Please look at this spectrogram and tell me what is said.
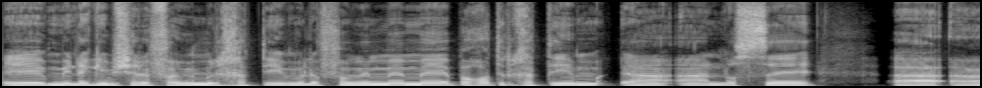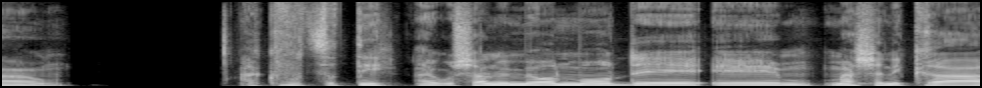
אה, מנהגים שלפעמים הלכתיים ולפעמים הם אה, פחות הלכתיים. הנושא הקבוצתי, הירושלמי מאוד מאוד, אה, אה, מה שנקרא,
